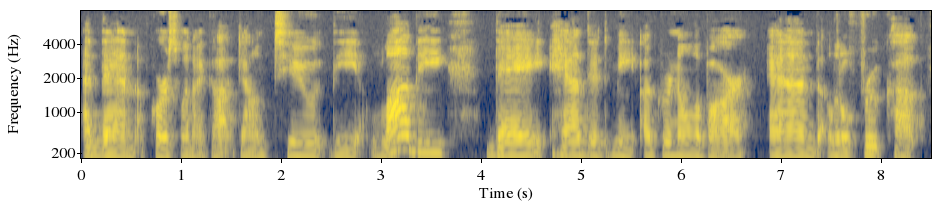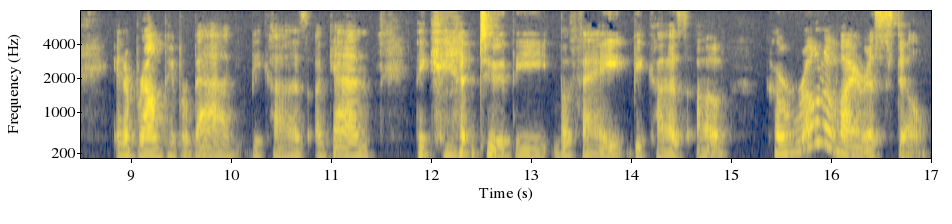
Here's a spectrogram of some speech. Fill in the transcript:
And then, of course, when I got down to the lobby, they handed me a granola bar and a little fruit cup in a brown paper bag because, again, they can't do the buffet because of coronavirus still.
